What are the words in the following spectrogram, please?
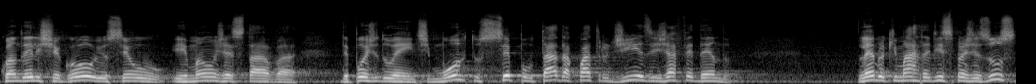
Quando ele chegou e o seu irmão já estava, depois de doente, morto, sepultado há quatro dias e já fedendo. Lembra que Marta disse para Jesus:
